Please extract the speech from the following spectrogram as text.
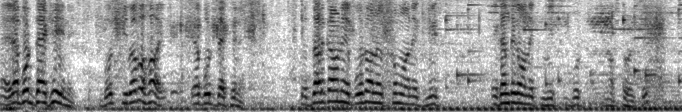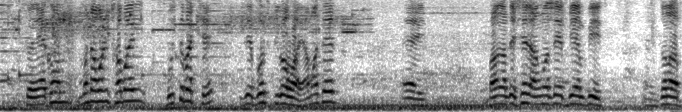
হ্যাঁ এরা ভোট দেখেই নেই। ভোট কীভাবে হয়, এরা ভোট দেখে না তো যার কারণে ভোট অনেক সময় অনেক মিস এখান থেকে অনেক মিস ভোট নষ্ট হয়েছে। তো এখন মোটামুটি সবাই বুঝতে পারছে যে ভোট কীভাবে হয়। আমাদের এই বাংলাদেশের আমাদের বিএনপির জনাব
